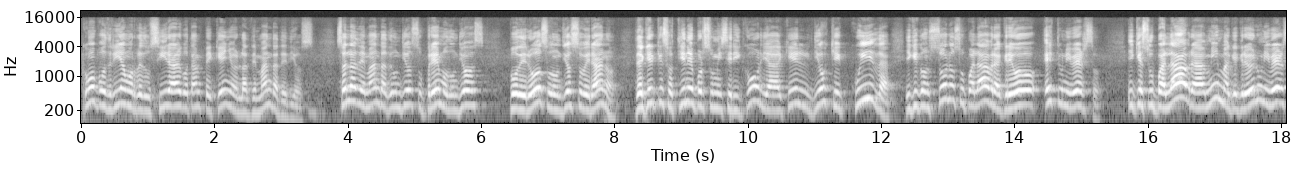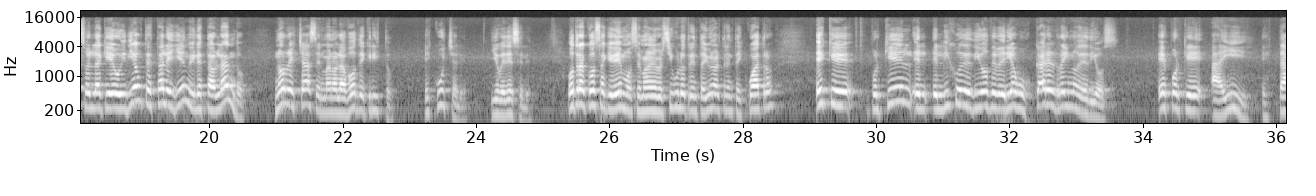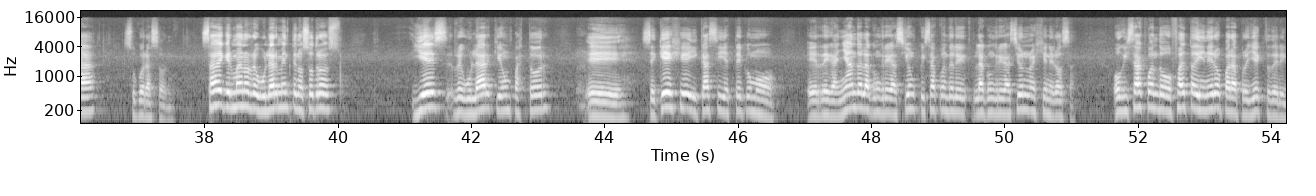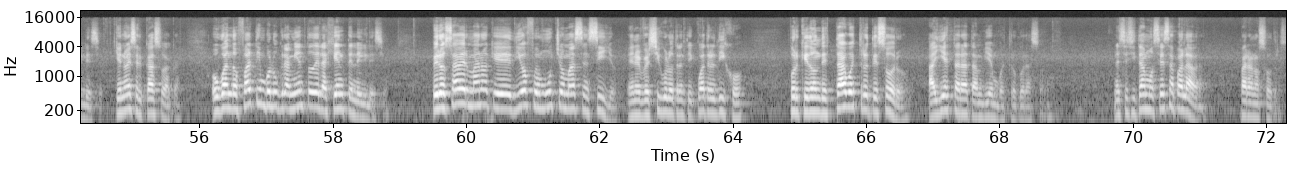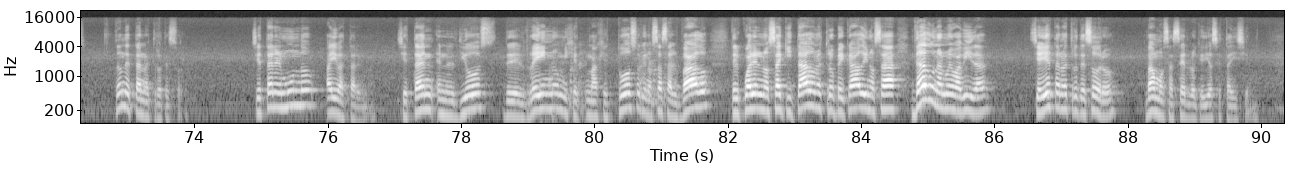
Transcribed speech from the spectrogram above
¿Cómo podríamos reducir a algo tan pequeño las demandas de Dios? Son las demandas de un Dios supremo, de un Dios poderoso, de un Dios soberano, de aquel que sostiene por su misericordia, aquel Dios que cuida y que con solo su palabra creó este universo. Y que su palabra misma que creó el universo es la que hoy día usted está leyendo y le está hablando. No rechace, hermano, la voz de Cristo. Escúchale y obedécele. Otra cosa que vemos, hermano, en el versículo 31 al 34, es que ¿por qué el, Hijo de Dios debería buscar el reino de Dios? Es porque ahí está su corazón. ¿Sabe que hermano, regularmente nosotros, y es regular que un pastor eh, se queje y casi esté como eh, regañando a la congregación, quizás cuando la congregación no es generosa, o quizás cuando falta dinero para proyectos de la iglesia, que no es el caso acá, o cuando falta involucramiento de la gente en la iglesia. Pero sabe, hermano, que Dios fue mucho más sencillo. En el versículo 34 él dijo, porque donde está vuestro tesoro, allí estará también vuestro corazón. Necesitamos esa palabra para nosotros. ¿Dónde está nuestro tesoro? Si está en el mundo, ahí va a estar, hermano. Si está en, el Dios del reino majestuoso que nos ha salvado, del cual Él nos ha quitado nuestro pecado y nos ha dado una nueva vida, si ahí está nuestro tesoro, vamos a hacer lo que Dios está diciendo.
